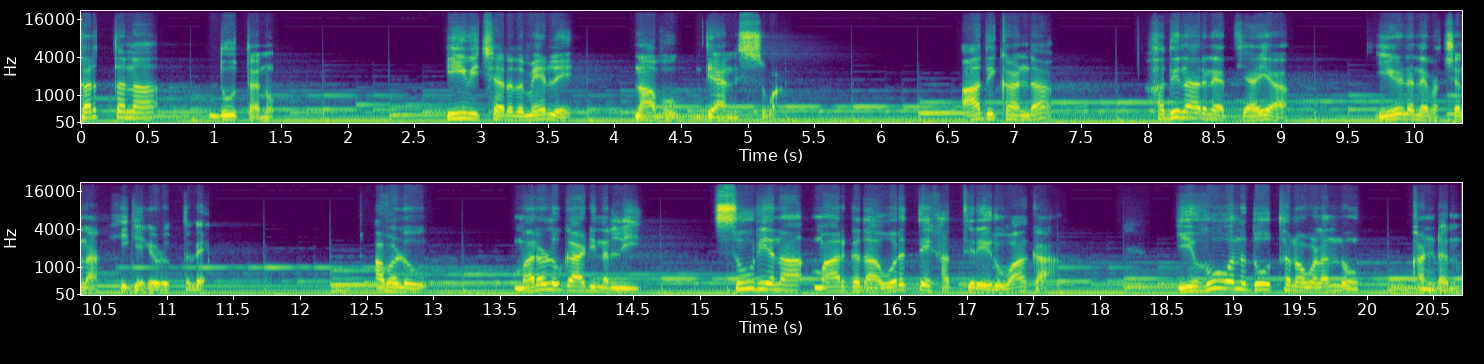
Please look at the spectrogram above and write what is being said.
ಕರ್ತನ ದೂತನು. ಈ ವಿಚಾರದ ಮೇಲೆ ನಾವು ಧ್ಯಾನಿಸುವ. ಆದಿಕಾಂಡ ಹದಿನಾರನೇ ಅಧ್ಯಾಯ ಏಳನೇ ವಚನ ಹೀಗೆ ಹೇಳುತ್ತದೆ. ಅವಳು ಮರಳುಗಾಡಿನಲ್ಲಿ ಸೂರ್ಯನ ಮಾರ್ಗದ ಹೊರತೆ ಹತ್ತಿರ ಇರುವಾಗ ಯಹೋವನ ದೂತನವಳನ್ನು ಕಂಡನು.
